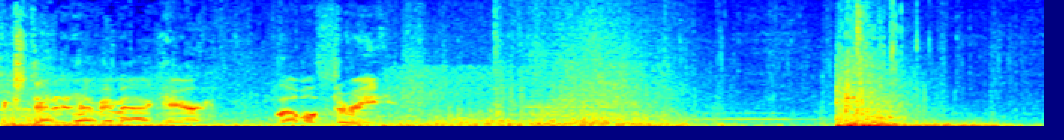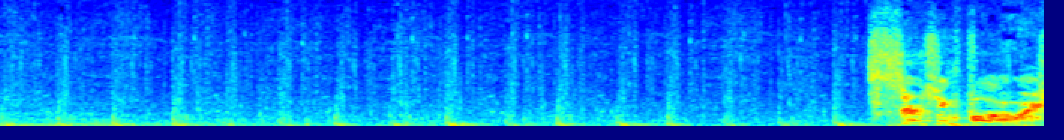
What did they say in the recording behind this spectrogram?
Extended heavy mag here. Level three. Searching forward.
